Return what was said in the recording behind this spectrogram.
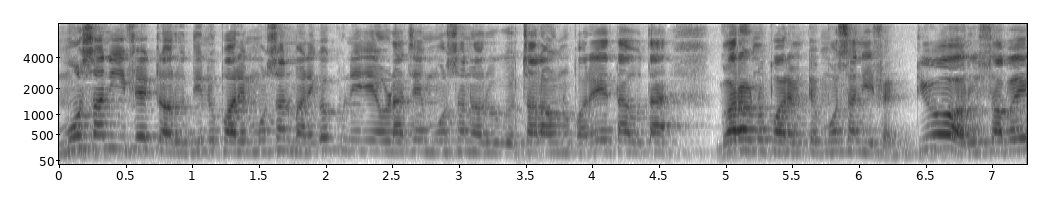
मोसन इफेक्टहरू दिनु पऱ्यो मोसन भनेको कुनै एउटा चाहिँ मोसनहरू चलाउनु पऱ्यो यताउता गराउनु पऱ्यो भने त्यो मोसन इफेक्ट। त्योहरू सबै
